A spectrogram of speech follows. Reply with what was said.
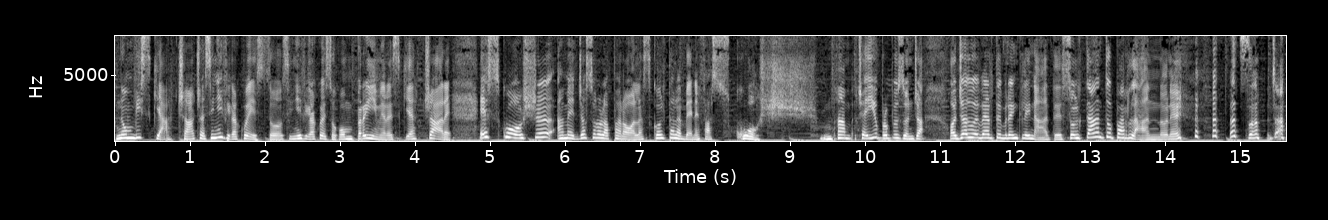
non vi schiaccia, cioè significa questo, significa questo, comprimere, schiacciare e squash, a me già solo la parola, ascoltala bene, fa squash. Mamma, cioè io proprio sono già, ho già due vertebre inclinate, soltanto parlandone. già,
